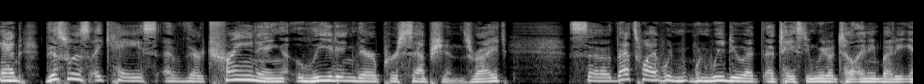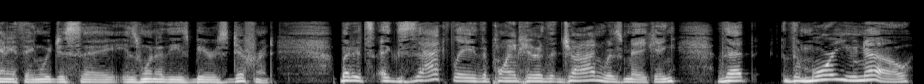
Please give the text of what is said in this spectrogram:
And this was a case of their training leading their perceptions, right? So that's why when, when we do a, a, tasting, we don't tell anybody anything. We just say, is one of these beers different? But it's exactly the point here that John was making that the more you know,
